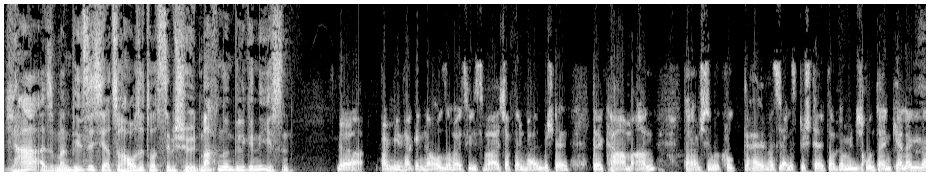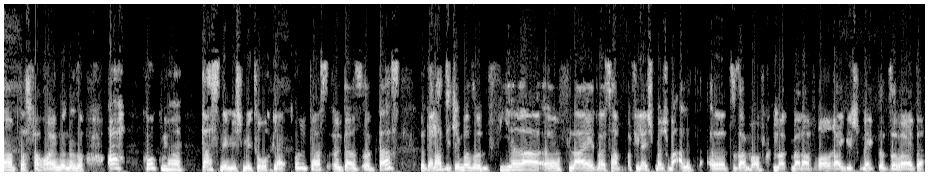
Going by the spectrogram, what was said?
ja, also man will sich ja zu Hause trotzdem schön machen und will genießen. Ja, bei mir war genauso. Weißt du, wie es war? Ich habe dann Wein bestellt. Der kam an. Dann habe ich so geguckt, geil, was ich alles bestellt habe. Dann bin ich runter in den Keller gegangen, hab das verräumt und dann so, oh, guck mal, das nehme ich mit hoch gleich und das und das und das. Und dann hatte ich immer so ein Vierer-Flight, äh, weil ich habe vielleicht manchmal alles äh, zusammen aufgemacht, meiner Frau reingeschmeckt und so weiter.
